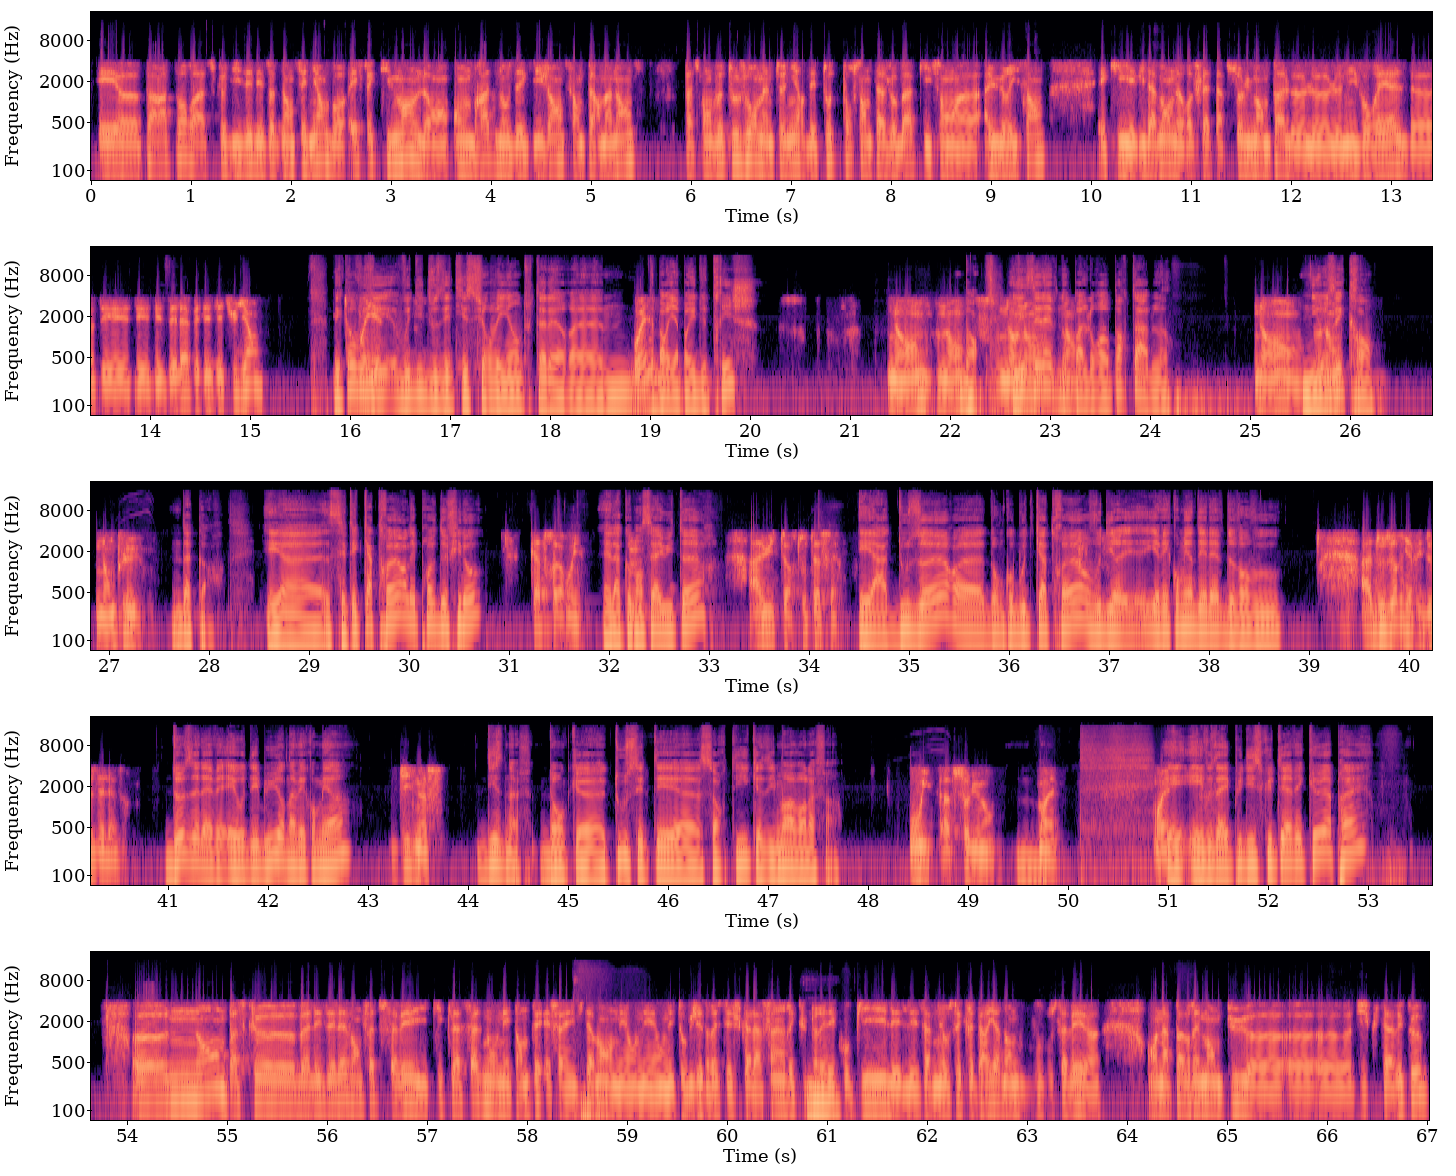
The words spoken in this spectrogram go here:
Et euh, par rapport à ce que disaient les autres enseignants, bon, effectivement, on, on brade nos exigences en permanence parce qu'on veut toujours maintenir des taux de pourcentage au bac qui sont euh, ahurissants et qui évidemment ne reflètent absolument pas le, le- le niveau réel de- des- des élèves et des étudiants. Mais quand vous, voyez vous dites que vous étiez surveillant tout à l'heure, euh, d'abord, il n'y a pas eu de triche? Non, non. Bon. non Les non, élèves n'ont non. pas le droit au portable, Non. ni non, aux écrans. Non plus. D'accord. Et euh, c'était 4 heures l'épreuve de philo? 4 heures, oui. Elle a commencé à 8 heures? À 8 heures, tout à fait. Et à 12 heures, euh, donc au bout de 4 heures, vous direz, il y avait combien d'élèves devant vous? À 12 heures, il y avait deux élèves. Deux élèves. Et au début, il y en avait combien? 19. 19. Donc euh, tous étaient euh, sortis quasiment avant la fin. Oui, absolument. Ouais. Ouais. Et, et vous avez pu discuter avec eux après? Euh, non, parce que bah, les élèves, en fait, vous savez, ils quittent la salle. Nous, on est tenté. Enfin, évidemment, on est, on est, on est obligé de rester jusqu'à la fin, récupérer les copies, les, les amener au secrétariat. Donc, vous, vous savez, euh, on n'a pas vraiment pu euh, discuter avec eux.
